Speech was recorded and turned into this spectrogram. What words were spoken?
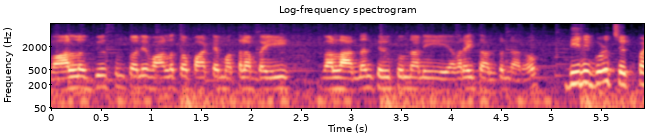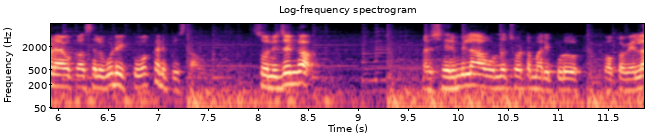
వాళ్ళ ఉద్దేశంతోనే వాళ్ళతో పాటే మతలబ్బాయి వాళ్ళ అన్నం తిరుగుతుందని ఎవరైతే అంటున్నారో దీనికి కూడా చెక్ పడే అవకాశాలు కూడా ఎక్కువ కనిపిస్తాం సో నిజంగా షర్మిల ఉన్న చోట మరి ఇప్పుడు ఒకవేళ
